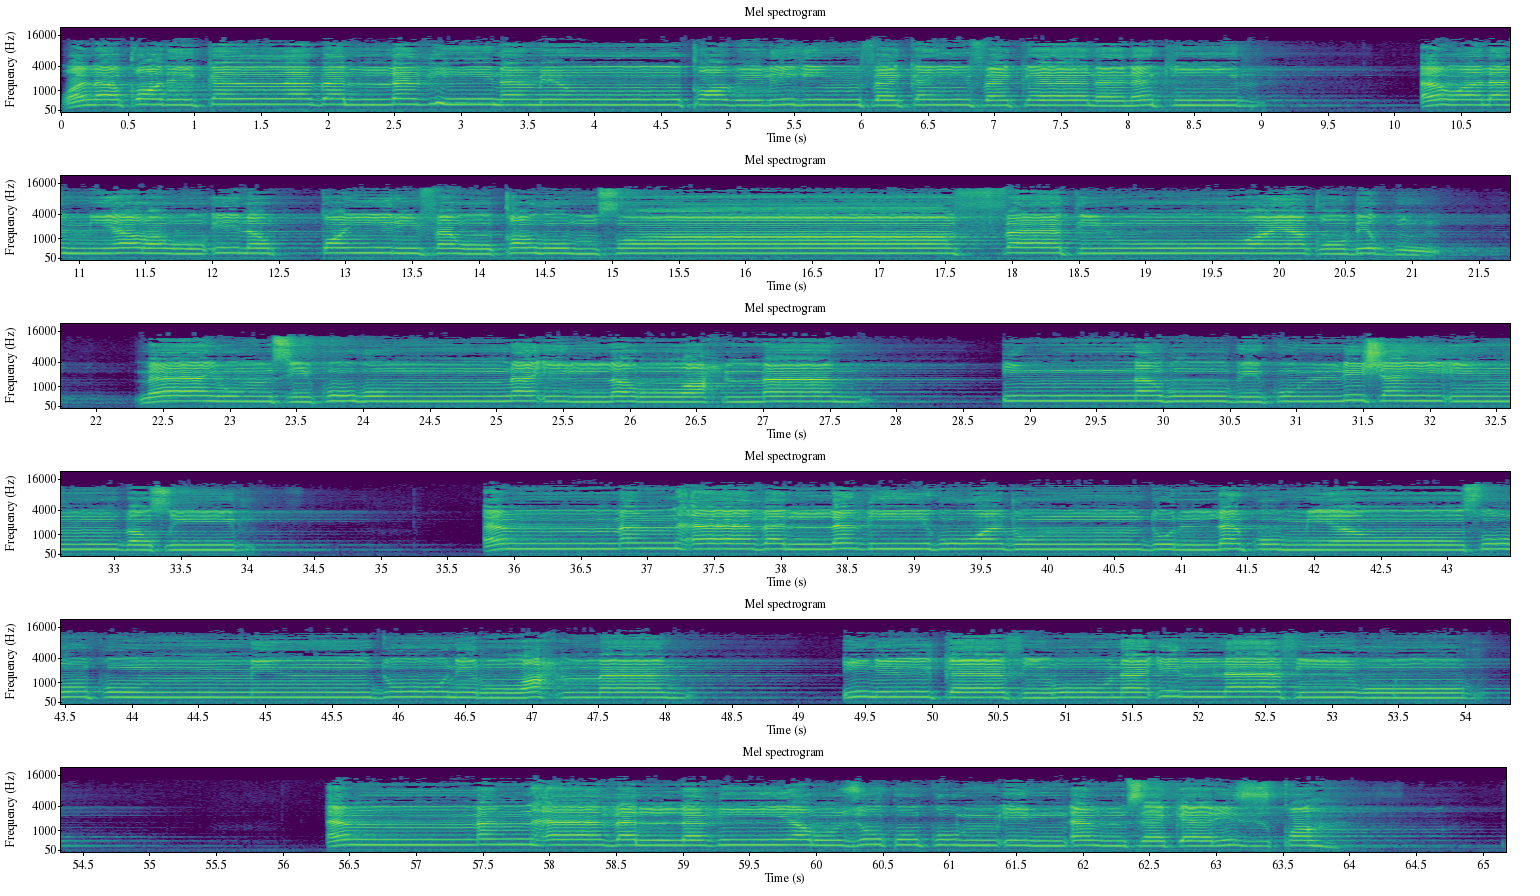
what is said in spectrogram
ولقد كذب الذين من قبلهم فكيف كان نكير أولم يروا إلى الطير فوقهم صافات ويقبضن ما يمسكهن إلا الرحمن إنه بكل شيء بصير. أمن هذا الذي هو جند لكم ينصركم من دون الرحمن إن الكافرون إلا في غرور. أمن هذا الذي يرزقكم إن أمسك رزقه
